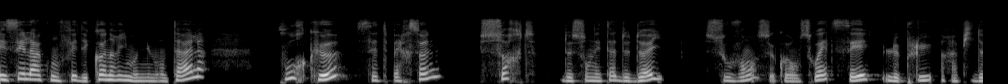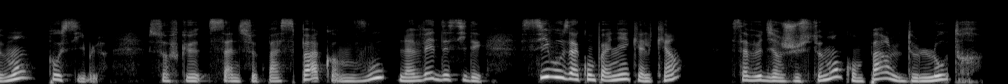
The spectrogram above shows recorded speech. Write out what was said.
et c'est là qu'on fait des conneries monumentales pour que cette personne sorte de son état de deuil. Souvent, ce qu'on souhaite, c'est le plus rapidement possible. Sauf que ça ne se passe pas comme vous l'avez décidé. Si vous accompagnez quelqu'un, ça veut dire justement qu'on parle de l'autre.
